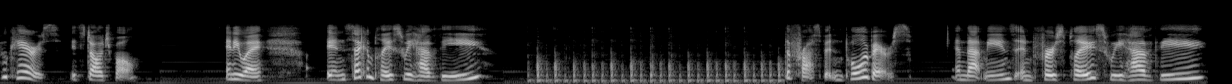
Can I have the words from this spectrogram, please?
who cares? It's dodgeball. Anyway, in second place we have the. Frostbitten Polar Bears. And that means in first place we have the.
